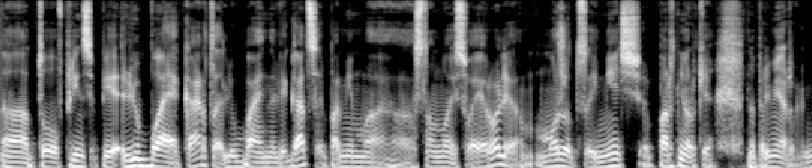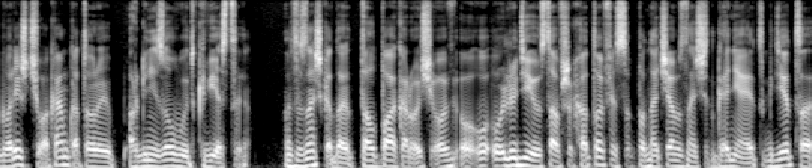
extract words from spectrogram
э, то, в принципе, любая карта, любая навигация, помимо основной своей роли, может иметь партнерки. Например, говоришь чувакам, которые организовывают квесты это знаешь, когда толпа, короче, о, о, о, людей, уставших от офиса, по ночам, значит, гоняет где-то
